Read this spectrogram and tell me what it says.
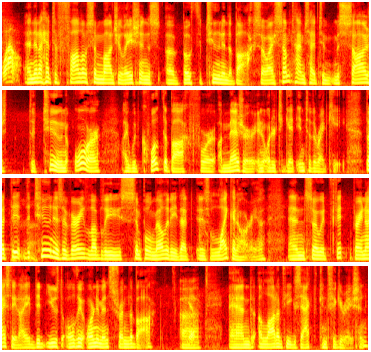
Wow. And then I had to follow some modulations of both the tune and the Bach. So I sometimes had to massage the tune or I would quote the Bach for a measure in order to get into the right key. But the, the tune is a very lovely, simple melody that is like an aria, and so it fit very nicely. And I did used all the ornaments from the Bach. Uh, Yeah. And a lot of the exact configuration.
